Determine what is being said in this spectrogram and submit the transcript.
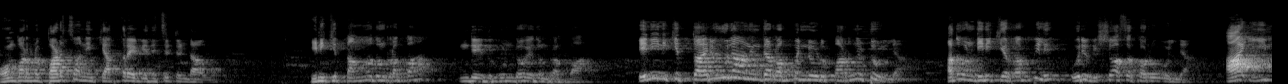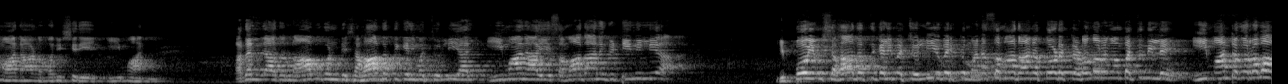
ഓം പറഞ്ഞു പഠിച്ചോൻ എനിക്ക് അത്രേ വിധിച്ചിട്ടുണ്ടാവും. എനിക്ക് തന്നതും റബ്ബ നിന്റെ ഇത് കൊണ്ടുപോയതും റബ്ബ. ഇനി എനിക്ക് തരൂല നിന്റെ റബ്ബിനോട് പറഞ്ഞിട്ടുമില്ല. അതുകൊണ്ട് എനിക്ക് റബ്ബിൽ ഒരു വിശ്വാസക്കുറവുമില്ല. ആ ഈമാനാണ് മനുഷ്യരെ ഈമാൻ. അതല്ലാതെ നാവ് കൊണ്ട് ഷഹാദത്ത് കലിമ ചൊല്ലിയാൽ ഈമാനായി സമാധാനം കിട്ടിയെന്നില്ല ഇപ്പോഴും ഷഹാദത്ത് കലിമ ചൊല്ലിയവർക്ക് മനസമാധാനത്തോടെ കിടന്നുറങ്ങാൻ പറ്റുന്നില്ലേ? ഈ മാന്റെ കുറവാ.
